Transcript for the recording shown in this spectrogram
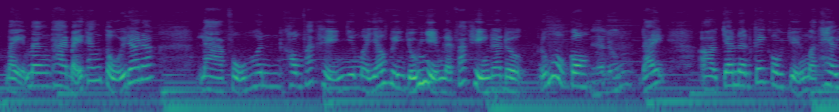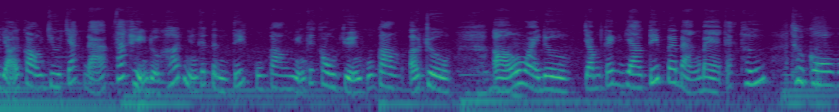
bảy mang thai 7 tháng tuổi đó đó là phụ huynh không phát hiện nhưng mà giáo viên chủ nhiệm lại phát hiện ra được đúng không cô? Dạ đúng. Đấy ờ, cho nên cái câu chuyện mà theo dõi con chưa chắc đã phát hiện được hết những cái tình tiết của con những cái câu chuyện của con ở trường ở ngoài đường trong cái giao tiếp với bạn bè các thứ. Thưa cô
